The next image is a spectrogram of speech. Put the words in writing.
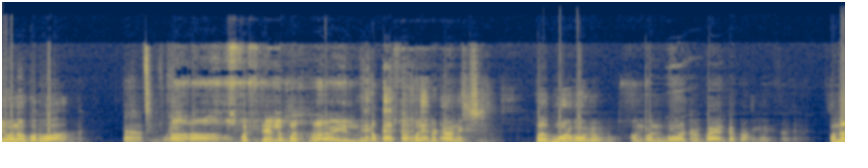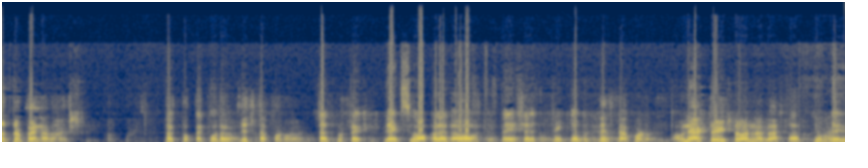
ಇವನು ಗುರು ಬಸ್ ಇಲ್ಲ ಬಸ್ ಇಲ್ಲಿ ತಪ್ಪಿಸ್ಕೊಂಡ್ ಬಂದ್ಬಿಟ್ಟವನೆ. ಊರ್ಗ್ ಹೋಗ್ಬೇಕು ಒಂದ್ ಮೂವತ್ತು ರೂಪಾಯಿ ಅಂತ ಕೊಟ್ಟು ಒಂದ್ ಹತ್ತು ರೂಪಾಯಿ ಹತ್ತು ರೂಪಾಯಿ ಕೊಡು. ಎಷ್ಟ ಕೊಡು. ಹತ್ತು ರೂಪಾಯಿ. ಲೆಟ್ಸ್ ವಾಪಲ್ ಅದು ಹತ್ತು ರೂಪಾಯಿ. ಎಷ್ಟ ಕೊಡು. ಅವನೇ ಅಷ್ಟು ಇಷ್ಟು ಅನ್ನಲ್ಲ ಹತ್ತು ರೂಪಾಯಿ.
